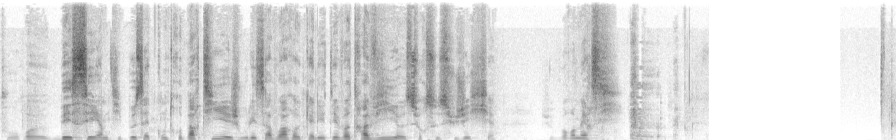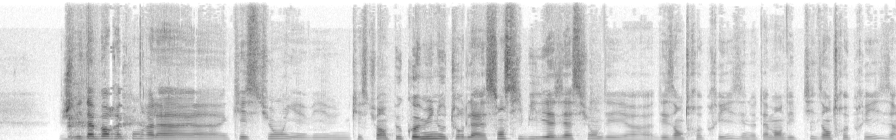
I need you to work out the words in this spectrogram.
pour baisser un petit peu cette contrepartie, et je voulais savoir quel était votre avis sur ce sujet. Je vous remercie. Je vais d'abord répondre à la question. Il y avait une question un peu commune autour de la sensibilisation des, euh, entreprises et notamment des petites entreprises.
